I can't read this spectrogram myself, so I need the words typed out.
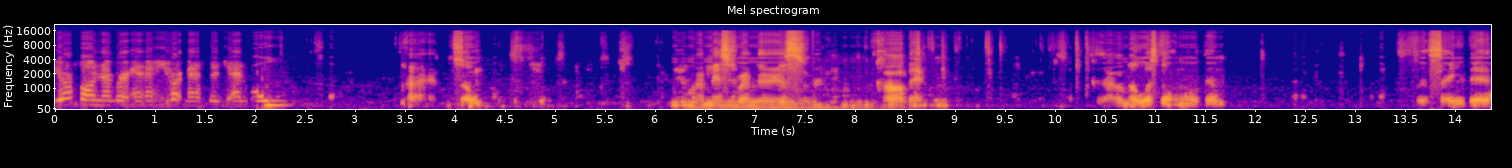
your phone number, and a short message, and All right, so my message right there is call back because I don't know what's going on with them. Let's say that.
